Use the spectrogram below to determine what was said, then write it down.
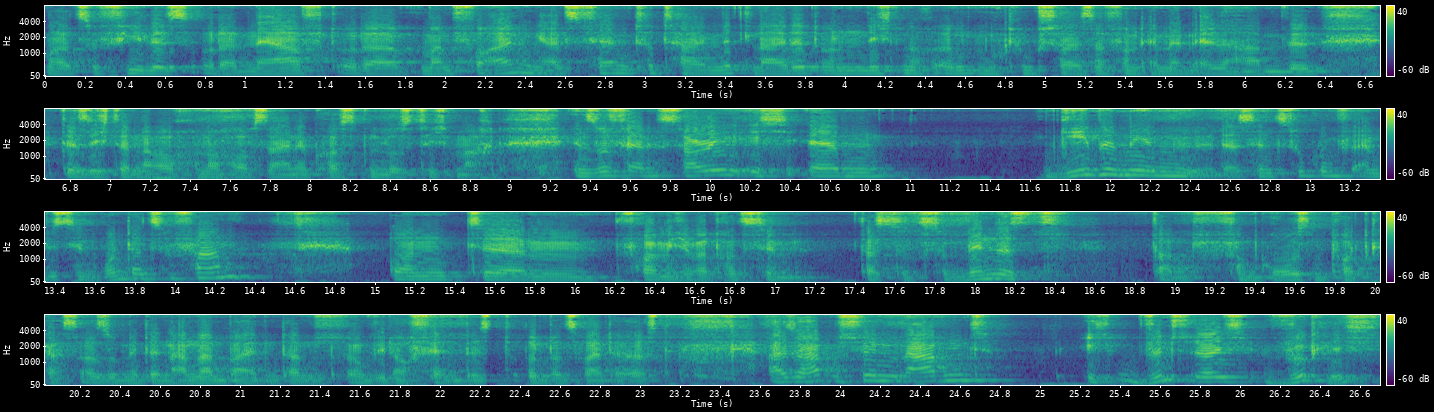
mal zu viel ist oder nervt oder man vor allen Dingen als Fan total mitleidet und nicht noch irgendeinen Klugscheißer von MML haben will, der sich dann auch noch auf seine Kosten lustig macht. Insofern, sorry, ich ähm, gebe mir Mühe, das in Zukunft ein bisschen runterzufahren und ähm, freue mich aber trotzdem, dass du zumindest dann vom großen Podcast, also mit den anderen beiden dann irgendwie noch Fan bist und uns weiterhörst. Also habt einen schönen Abend. Ich wünsche euch wirklich,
